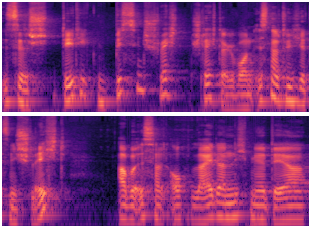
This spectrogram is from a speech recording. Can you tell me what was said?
ist er stetig ein bisschen schlechter geworden. Ist natürlich jetzt nicht schlecht, aber ist halt auch leider nicht mehr der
